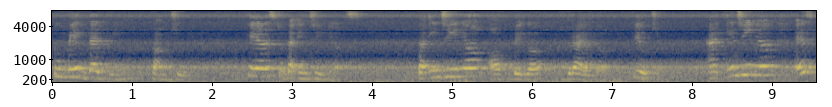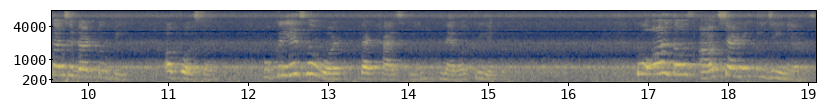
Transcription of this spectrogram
to make that dream come true. Here's to the engineers, the engineer of bigger, brighter future. An engineer is considered to be a person who creates the world that has been never created. To all those outstanding engineers,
